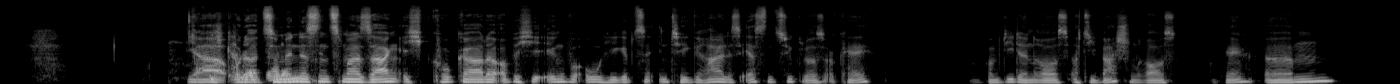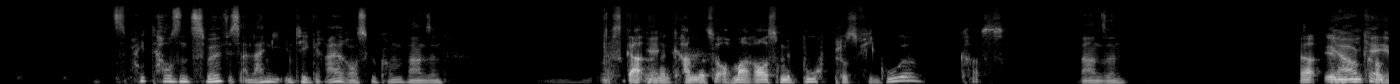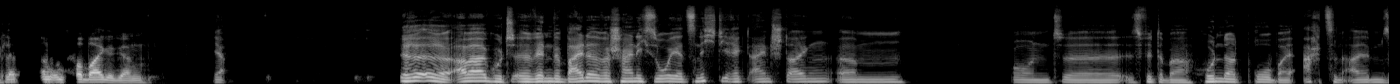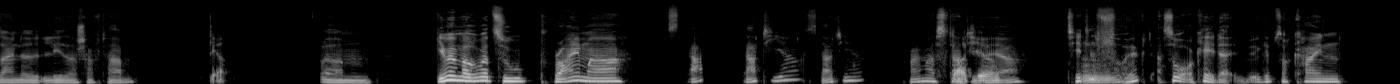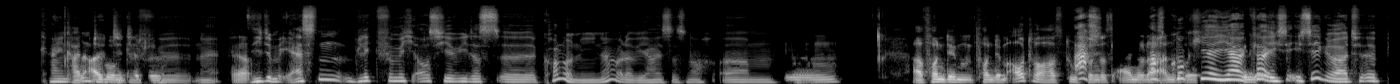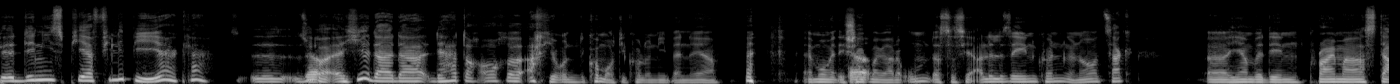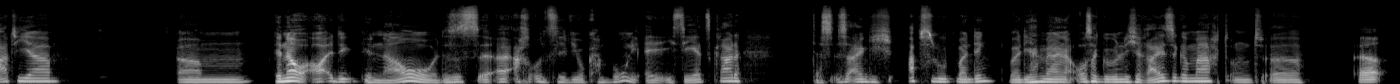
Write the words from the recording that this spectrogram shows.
Ja, oder zumindest mal sagen, ich gucke gerade, ob ich hier irgendwo oh, hier gibt es eine Integral des ersten Zyklus, okay. Wann kommt die denn raus? Ach, die war schon raus. Okay, ähm 2012 ist allein die Integral rausgekommen, Wahnsinn. Das gab Okay. dann kam das auch mal raus mit Buch plus Figur. Krass. Wahnsinn. Ja, irgendwie Ja, okay. komplett an uns vorbeigegangen. Ja. Irre, irre. Aber gut, äh, werden wir beide wahrscheinlich so jetzt nicht direkt einsteigen. Ähm, und äh, es wird aber 100 Pro bei 18 Alben seine Leserschaft haben. Ja. Ähm, gehen wir mal rüber zu Primer Stat Statia? Statia? Primer Statia, Statia. ja. Titel mhm. folgt? Achso, okay, da gibt es noch keinen kein, kein Albumtitel. Ne. Ja. Sieht im ersten Blick für mich aus hier wie das äh, Colony, ne? Oder wie heißt es noch? Ähm, mhm. Aber von dem, von dem Autor hast du ach, schon das ein oder ach, andere. Guck hier, ja, klar, ich, ich sehe gerade. Äh, Denis Pierre Philippi, ja, klar. Äh, super. Ja. Äh, hier, da, da, der hat doch auch. Äh, ach, hier unten kommen auch die Koloniebände, ja. Äh, Moment, ich schalte ja. mal gerade um, dass das hier alle sehen können. Genau, zack. Äh, hier haben wir den Primer Statia. Ähm, genau, oh, die, genau, das ist, äh, ach, und Silvio Camboni. Ey, ich sehe jetzt gerade, das ist eigentlich absolut mein Ding, weil die haben ja eine außergewöhnliche Reise gemacht und äh, ja.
